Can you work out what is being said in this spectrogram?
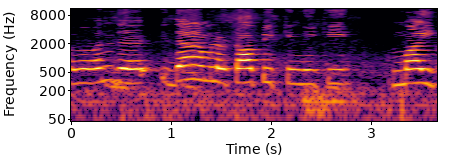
நம்ம வந்து இதான் நம்மளோட டாபிக் இன்னைக்கு. My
